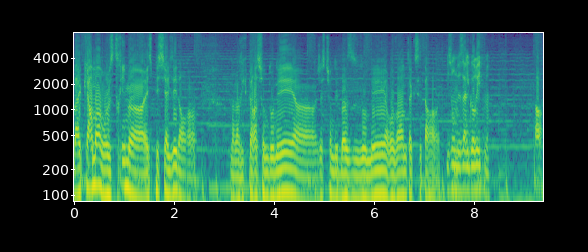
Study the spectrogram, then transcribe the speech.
Bah clairement, Wallstream euh, est spécialisé dans, dans la récupération de données, euh, gestion des bases de données, revente, etc. ouais. Ils ont des algorithmes. Alors,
